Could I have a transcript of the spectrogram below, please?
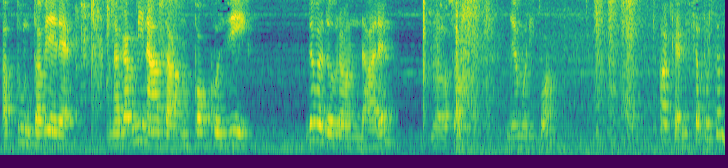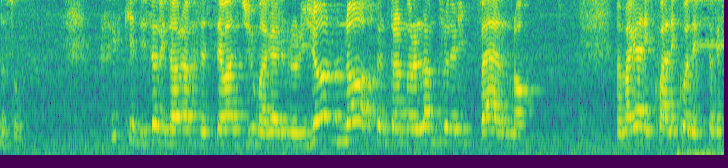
appunto avere una camminata un po' così. Dove dovrò andare? Non lo so, andiamo di qua. Ok, mi sta portando su. Che di solito se si va giù magari uno dice Oh no, sto entrando nell'antro dell'inferno Ma magari qua le cose, visto che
